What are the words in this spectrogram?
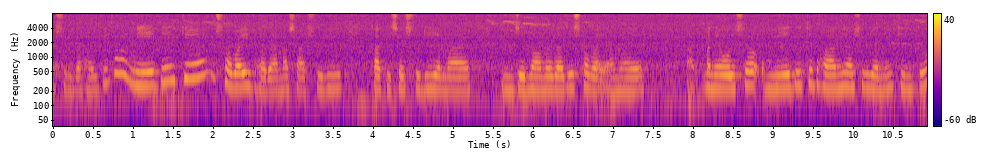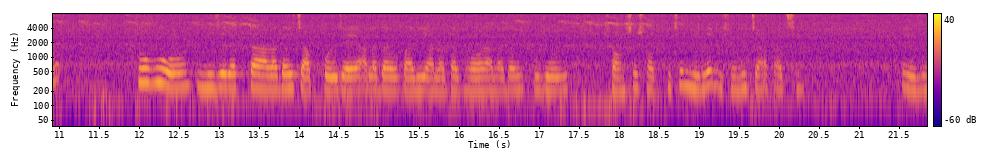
অসুবিধা হয়। কিন্তু আমার মেয়েদেরকে সবাই ধরে। আমার শাশুড়ি, কাকি শাশুড়ি, আমার যে ননদ আছে সবাই আমার মানে ওই সব মেয়েদেরকে ধরা নিয়ে অসুবিধা নেই। কিন্তু তবুও নিজের একটা আলাদাই চাপ পড়ে যায়। আলাদা বাড়ি, আলাদা ঘর আলাদা পুজোর সংসার সব কিছু মিলে ভীষণই চাপ আছে। এই যে,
